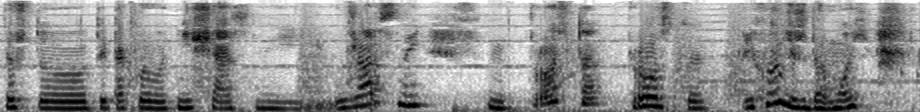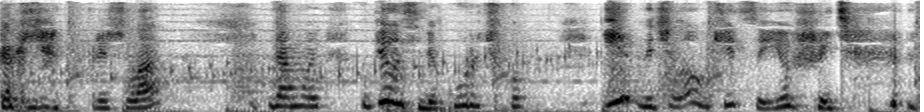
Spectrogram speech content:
то, что ты такой вот несчастный, ужасный, просто, просто приходишь домой, как я пришла, домой, купила себе курочку и начала учиться ее шить.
